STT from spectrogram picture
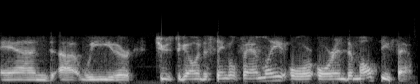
And uh, we either choose to go into single family or, or into multifamily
